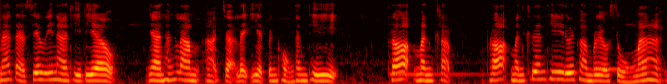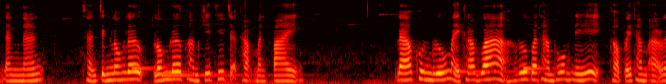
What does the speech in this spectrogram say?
แม้แต่เสี้ยววินาทีเดียว ยานทั้งลำอาจจะละเอียดเป็นผงทันที เพราะมันขับ เพราะมันเคลื่อนที่ด้วยความเร็วสูงมาก ดังนั้น ฉันจึงล้มเลิกล้มเลิกความคิดที่จะขับมันไป แล้วคุณรู้ไหมครับว่า รูปธรรมพวกนี้เขาไปทำอะไร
